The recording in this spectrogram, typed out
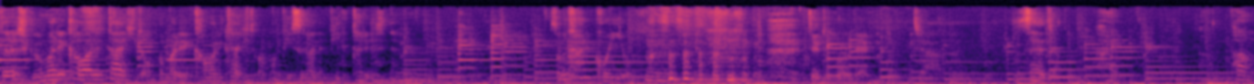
新しく生まれ変わりたい人生まれ変わりたい人は、まあ、ピースガーデンぴったりですね、その代わり濃いよ、っていうところで。じゃあさやちゃん、はい。パン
